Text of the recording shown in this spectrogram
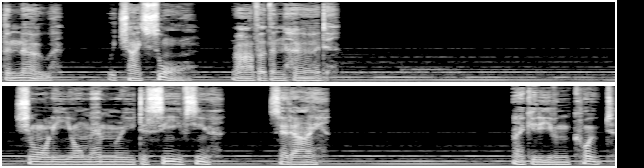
the no, which I saw rather than heard. Surely your memory deceives you, said I. I could even quote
